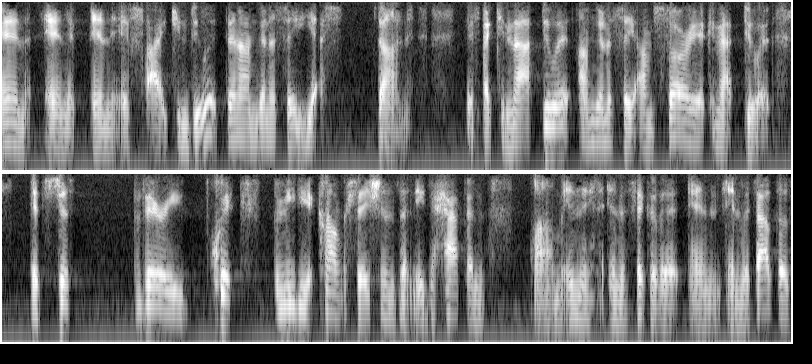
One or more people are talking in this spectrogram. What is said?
And and and if I can do it, then I'm going to say yes, done. If I cannot do it, I'm going to say I'm sorry, I cannot do it. It's just very quick, immediate conversations that need to happen um, in the in the thick of it, and and without those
